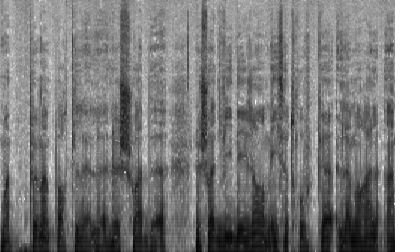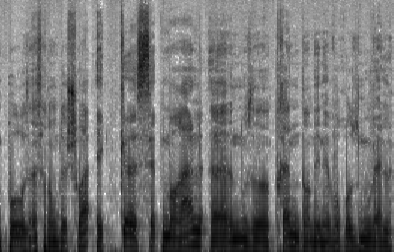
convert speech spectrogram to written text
Moi, peu m'importe le, choix de, le choix de vie des gens, mais il se trouve que la morale impose un certain nombre de choix et que cette morale euh, nous entraîne dans des névroses nouvelles.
